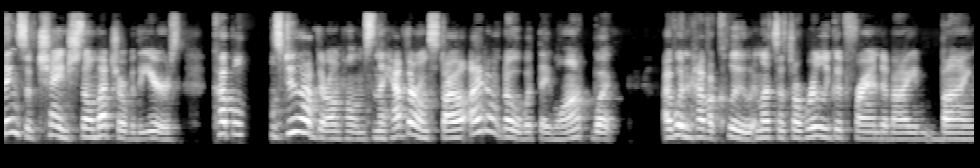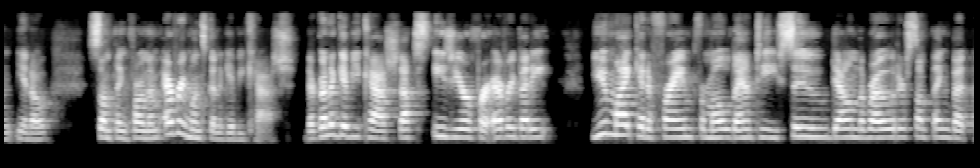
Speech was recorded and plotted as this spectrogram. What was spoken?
things have changed so much over the years. Couples do have their own homes and they have their own style. I don't know what they want, what I wouldn't have a clue unless it's a really good friend and I'm buying, you know, something from them, everyone's going to give you cash. They're going to give you cash. That's easier for everybody. You might get a frame from old Auntie Sue down the road or something, but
